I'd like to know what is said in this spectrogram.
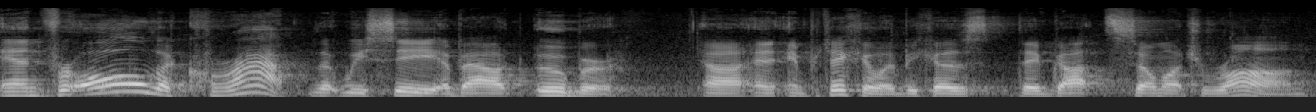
And for all the crap that we see about Uber uh, in, in particular, because they've got so much wrong,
